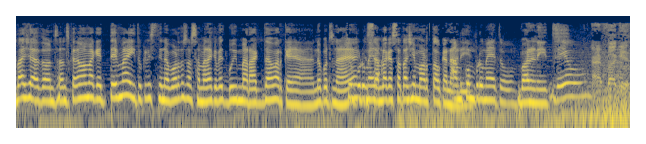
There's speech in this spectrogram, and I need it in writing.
Vaja, doncs ens quedem amb aquest tema i tu, Cristina Bordes, la setmana que ve et vull maragda perquè no pots anar, eh? Sembla que se t'hagi mort el canari. Em comprometo. Bona nit. Adéu. Alright, fuck it.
